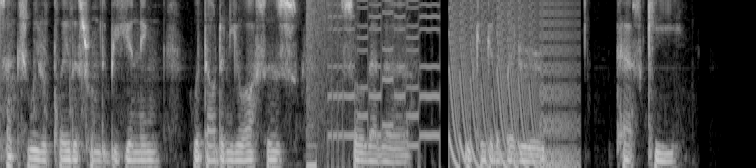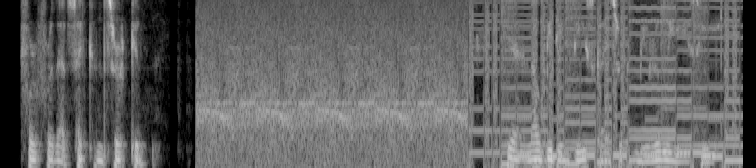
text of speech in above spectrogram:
Let's actually replay this from the beginning without any losses so that uh, we can get a better pass key for, for that second circuit. Yeah, now beating these guys gonna be really easy.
